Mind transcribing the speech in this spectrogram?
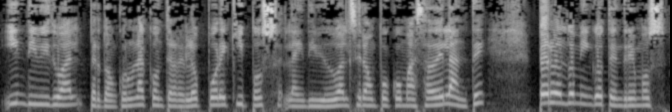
individual, perdón, con una contrarreloj por equipos, la individual será un poco más adelante, pero el domingo tendremos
